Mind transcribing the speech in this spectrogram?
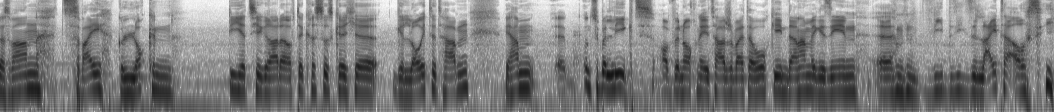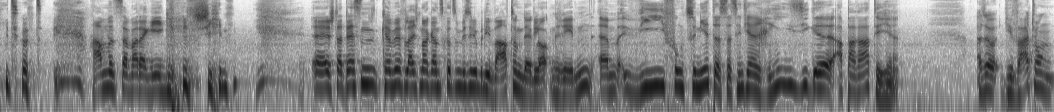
Das waren zwei Glocken, die jetzt hier gerade auf der Christuskirche geläutet haben. Wir haben äh, uns überlegt, ob wir noch eine Etage weiter hochgehen. Dann haben wir gesehen, ähm, wie diese Leiter aussieht und haben uns dann mal dagegen entschieden. Äh, stattdessen können wir vielleicht noch ganz kurz ein bisschen über die Wartung der Glocken reden. Ähm, wie funktioniert das? Das sind ja riesige Apparate hier. Also die Wartung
